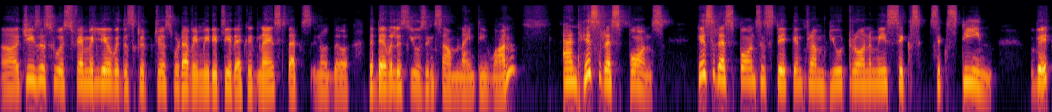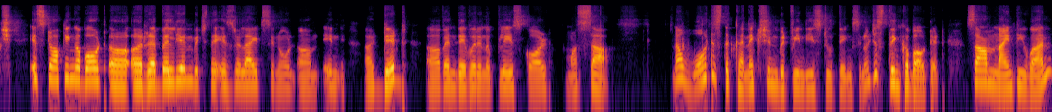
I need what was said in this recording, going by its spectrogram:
uh, Jesus, who is familiar with the scriptures, would have immediately recognized that you know the the devil is using Psalm 91, and his response, his response is taken from Deuteronomy 6 16, which is talking about uh, a rebellion which the Israelites, you know, um, in uh, did uh, when they were in a place called Massah. Now, what is the connection between these two things? You know, just think about it. Psalm 91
